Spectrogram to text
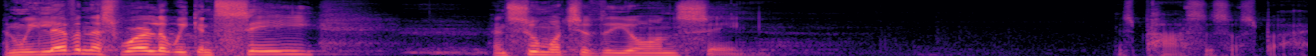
And we live in this world that we can see, and so much of the unseen just passes us by.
